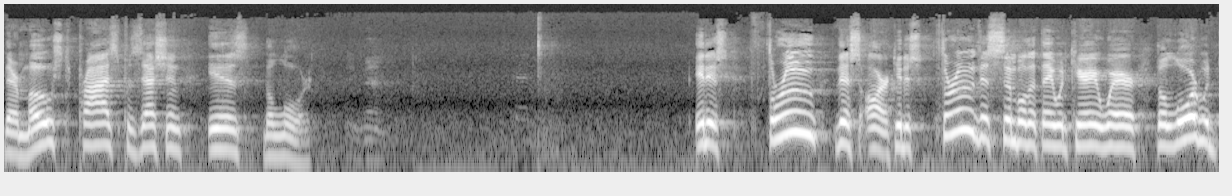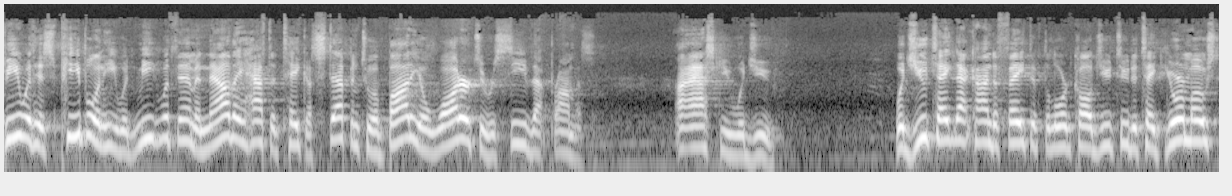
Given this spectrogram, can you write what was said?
their most prized possession is the Lord. It is through this ark, it is through this symbol that they would carry where the Lord would be with his people and he would meet with them, and now they have to take a step into a body of water to receive that promise. I ask you, would you? Would you take that kind of faith if the Lord called you to, to take your most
